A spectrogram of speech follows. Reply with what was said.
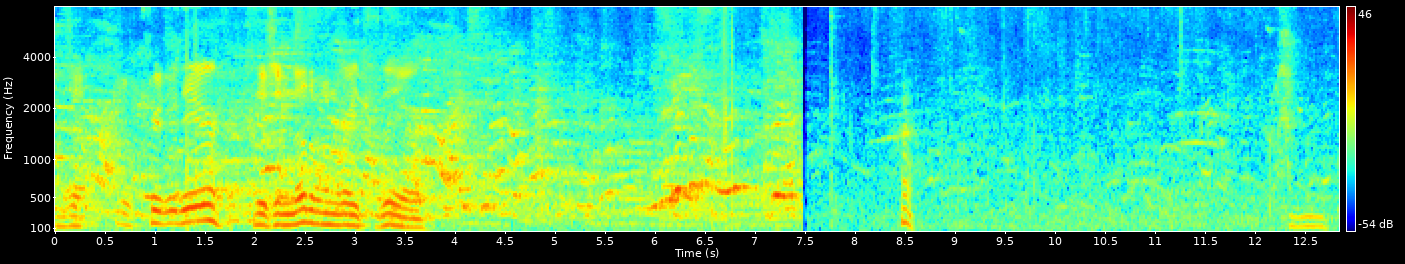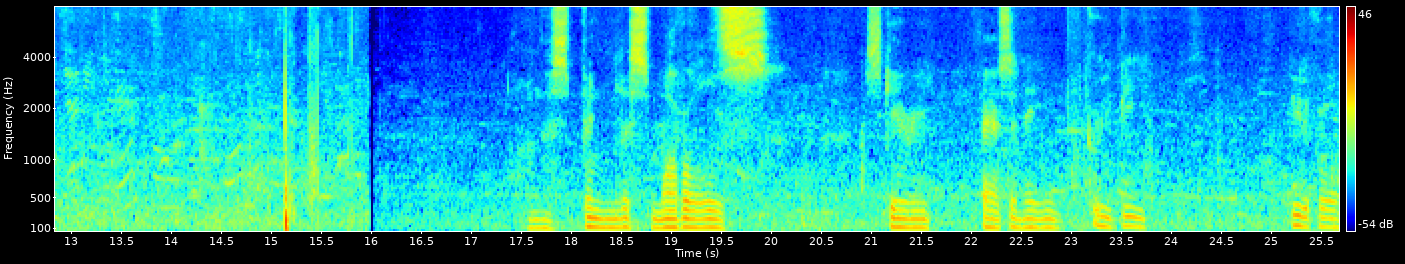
There's that little critter there. There's another one right there. Huh. And the marvels. Scary, fascinating, creepy, beautiful.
